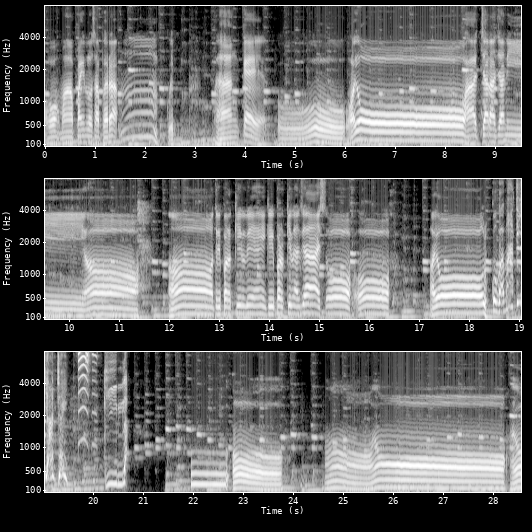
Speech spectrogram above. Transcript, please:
oh ngapain lo sabara? Hmm gue bangke. Oh ayo. Hajar aja nih. Oh oh triple kill nih triple kill aja guys. Oh oh. Ayo. Loh, kok gak mati anjay. Gila. Uh, oh. Oh oh ayo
